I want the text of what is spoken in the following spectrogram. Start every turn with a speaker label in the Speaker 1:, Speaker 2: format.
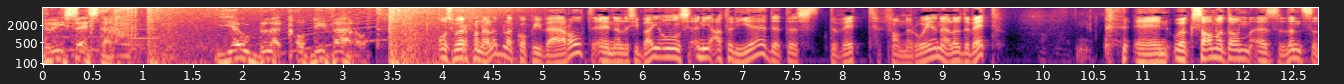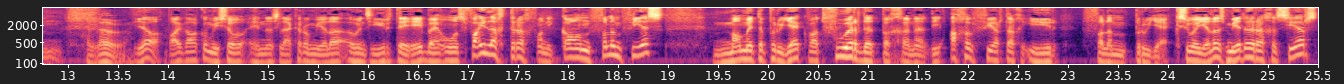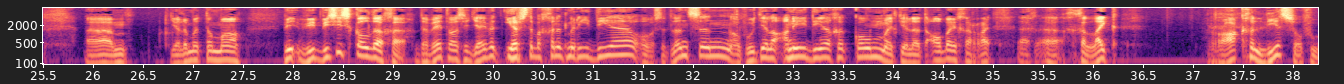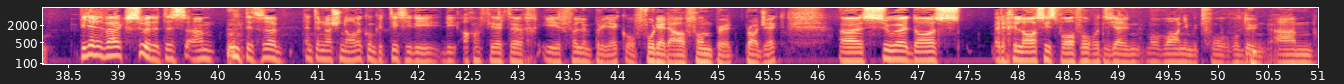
Speaker 1: 360. Jou blik op die wêreld.
Speaker 2: Ons hoor van hulle blik op die wêreld en hulle is hier by ons in die ateljee. Dit is De Wet van Rooyen. Hallo De Wet. En ook saam met hom is Linsen.
Speaker 3: Hallo.
Speaker 2: Ja, baie welkom hierso en is lekker om julle ouens hier te hê by ons veilig terug van die Cannes Filmfees, maar met 'n projek wat voor dit begin het, die 48 uur filmprojek. So julle is mede-regisseurs. Ehm um, julle moet nou maar wie wie wie is die skuldige? De Wet was dit jy wat eers begin het met die idee of was dit Linsen of hoe het julle aan die idee gekom? Het julle dit albei uh, uh, gelyk raak gelees of hoe?
Speaker 4: Weet jy dit werk so, dit is um dit is 'n internasionale kompetisie die die 48 uur filmprojek of 48 hour film project. Uh so daar's regulasies waarvolgens jy waaraan jy moet vol, voldoen. Um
